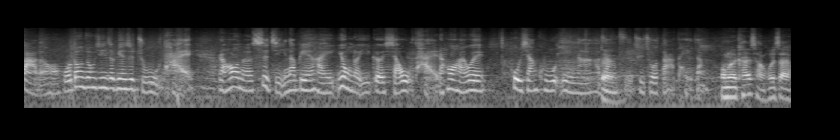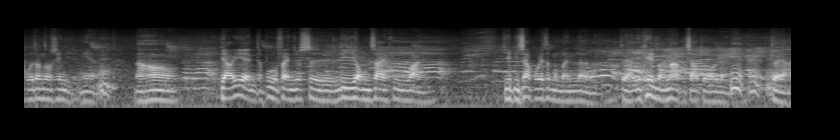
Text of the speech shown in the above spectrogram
大的哦，活动中心这边是主舞台，然后呢市集那边还用了一个小舞台，然后还会互相呼应啊，这样子去做搭配这样。我们的开场会在活动中心里面，嗯。然后表演的部分就是利用在户外，也比较不会这么闷热，对啊，也可以容纳比较多人，嗯嗯，对啊，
